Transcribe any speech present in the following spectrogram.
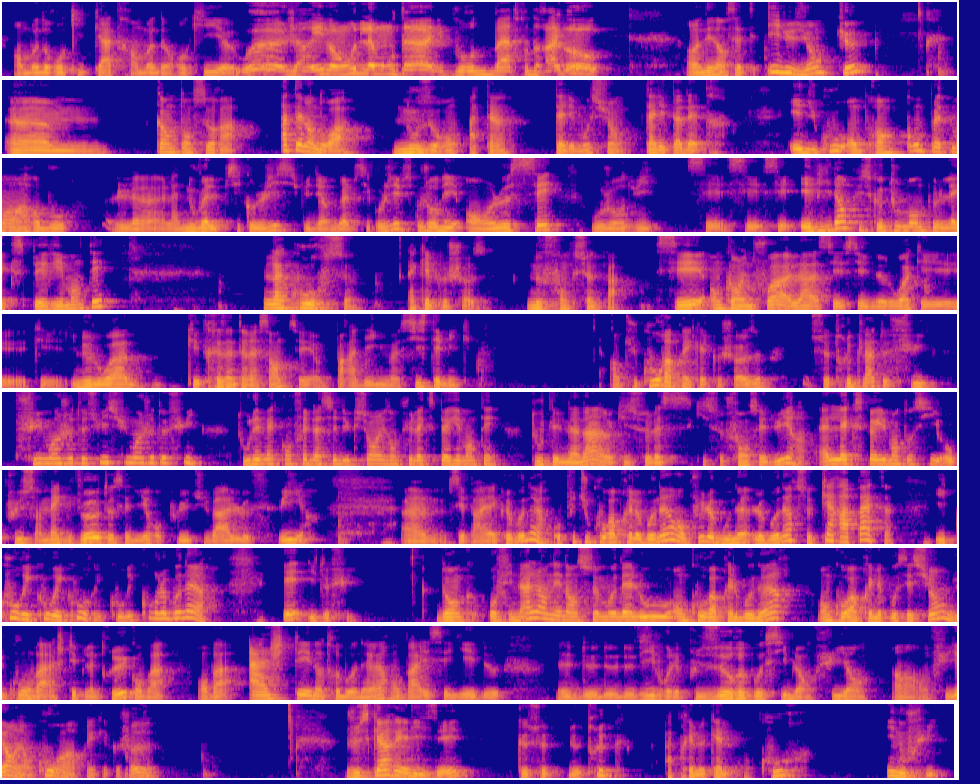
en mode Rocky 4, en mode Rocky euh, Ouais, j'arrive en haut de la montagne pour battre Drago. On est dans cette illusion que euh, quand on sera à tel endroit, nous aurons atteint telle émotion, tel état d'être. Et du coup, on prend complètement à rebours la, nouvelle psychologie, si je puis dire nouvelle psychologie, parce qu'aujourd'hui, on le sait, aujourd'hui, c'est évident, puisque tout le monde peut l'expérimenter. La course à quelque chose ne fonctionne pas c'est encore une fois, là, c'est une loi qui est, une loi qui est très intéressante, c'est un paradigme systémique. Quand tu cours après quelque chose, ce truc-là te fuit. Fuis-moi, je te suis, suis-moi, je te fuis. Tous les mecs qui ont fait de la séduction, ils ont pu l'expérimenter. Toutes les nanas euh, qui se, laissent, qui se font séduire, elles l'expérimentent aussi. Au plus un mec veut te séduire, au plus tu vas le fuir. Euh, c'est pareil avec le bonheur. Au plus tu cours après le bonheur, au plus le bonheur, le bonheur se carapate. Il court, il court, il court, il court, il court le bonheur. Et il te fuit. Donc au final, on est dans ce modèle où on court après le bonheur, on court après les possessions, du coup on va acheter plein de trucs, on va, on va acheter notre bonheur, on va essayer de, de, vivre les plus heureux possible en fuyant, en, fuyant et en courant après quelque chose, jusqu'à réaliser que ce, le truc après lequel on court, il nous fuit.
